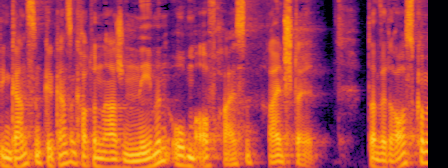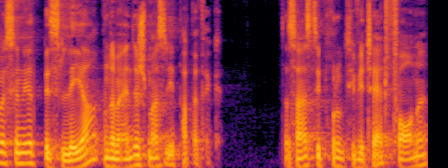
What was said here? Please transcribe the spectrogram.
den ganzen, die ganzen Kartonagen nehmen, oben aufreißen, reinstellen. Dann wird rauskommissioniert bis leer und am Ende schmeißt du die Pappe weg. Das heißt, die Produktivität vorne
